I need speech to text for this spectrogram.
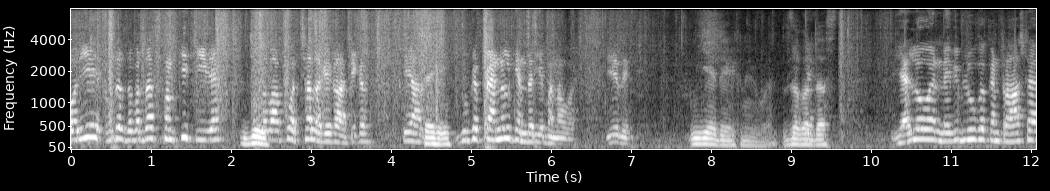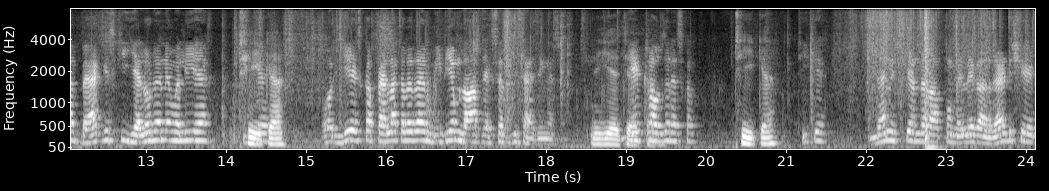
और ये मतलब ज़बरदस्त फंकी चीज़ है। मतलब आपको अच्छा लगेगा आर्टिकल क्योंकि पैनल के अंदर ये बना हुआ है। ये देखिए ये देख लें व्यूअर्स ज़बरदस्त। येलो एंड नेवी ब्लू का कंट्रास्ट है बैक इसकी येलो रहने वाली है ठीक है। और ये इसका पहला कलर है मीडियम लार्ज एक्सेल की साइजिंग है। ये ये ट्राउज़र है इसका। ठीक है। ठीक है। देन इसके अंदर आपको मिलेगा रेड शेड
